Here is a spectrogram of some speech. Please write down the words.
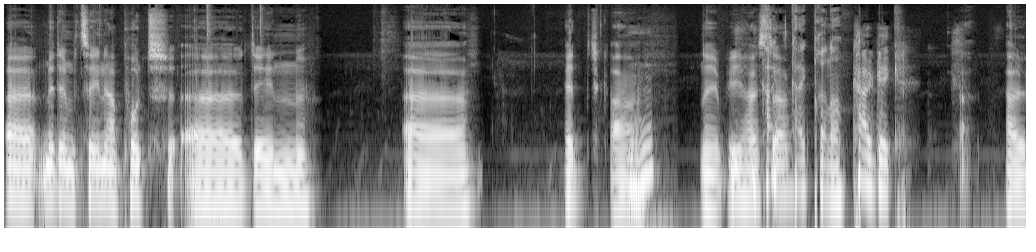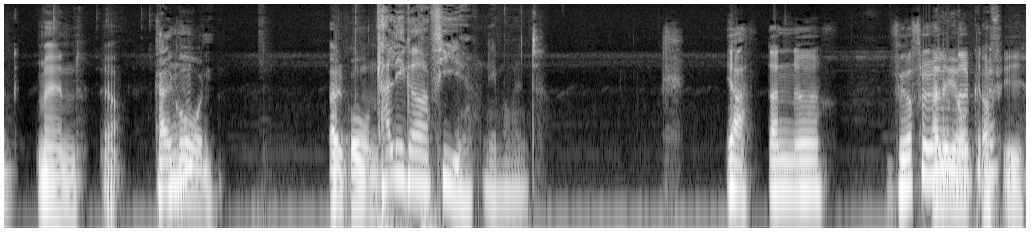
äh, mit dem Zehnerput äh, den äh, Edgar. Mhm. Nee, wie heißt Kalk, er? Kalkbrenner. Kalgek. Kalkman. Ja. Kalgon. Kalgon. Kalligraphie. Nee, Moment. Ja, dann äh, würfel. Kalliografie.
